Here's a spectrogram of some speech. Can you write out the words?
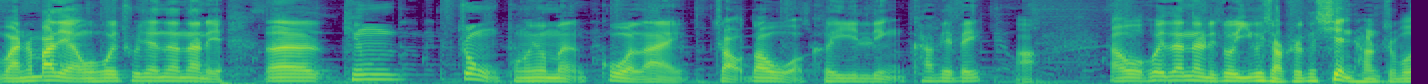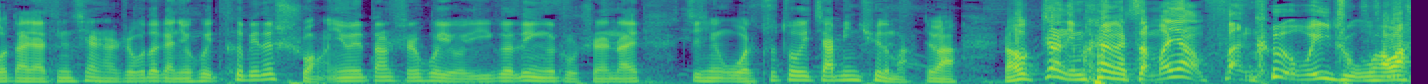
晚上八点我会出现在那里。呃，听众朋友们过来找到我可以领咖啡杯啊。然后我会在那里做一个小时的现场直播，大家听现场直播的感觉会特别的爽，因为当时会有一个另一个主持人来进行，我是作为嘉宾去的嘛，对吧？然后让你们看看怎么样反客为主，好吧？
